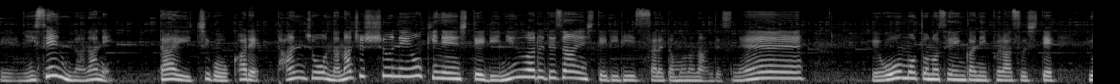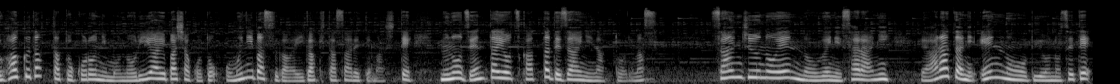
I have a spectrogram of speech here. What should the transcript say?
えー2007年第1号彼誕生70周年を記念してリニューアルデザインしてリリースされたものなんですね。えー大元の線画にプラスして余白だったところにも乗り合い馬車庫とオムニバスが描き足されてまして布全体を使ったデザインになっております。三重の円の上にさらにえ新たに円の帯を乗せて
